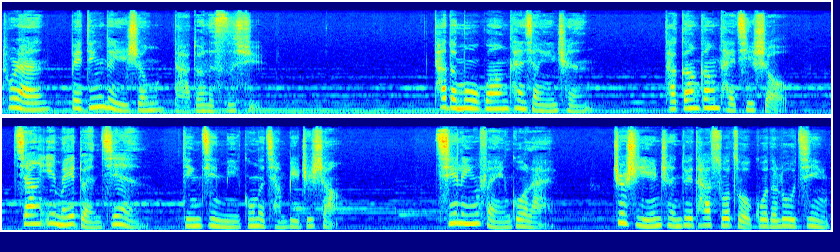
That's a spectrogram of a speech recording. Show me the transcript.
突然被“叮”的一声打断了思绪，他的目光看向银尘，他刚刚抬起手，将一枚短剑钉进迷宫的墙壁之上。麒麟反应过来，这是银尘对他所走过的路径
